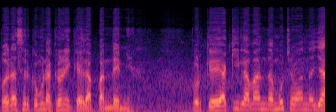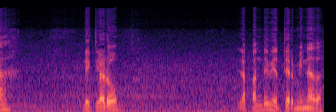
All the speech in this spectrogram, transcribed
podrá ser como una crónica de la pandemia. Porque aquí la banda, mucha banda ya declaró la pandemia terminada.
